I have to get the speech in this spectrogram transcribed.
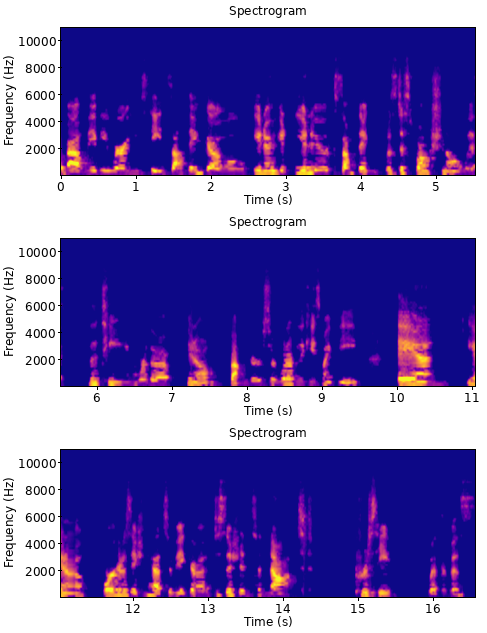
about maybe where you've seen something go? You know, you, you knew something was dysfunctional with the team or the you know founders or whatever the case might be, and you know organization had to make a decision to not proceed with the business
